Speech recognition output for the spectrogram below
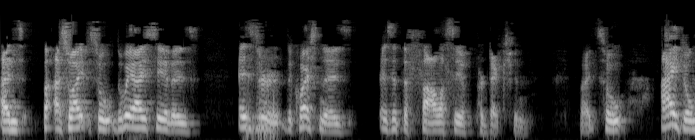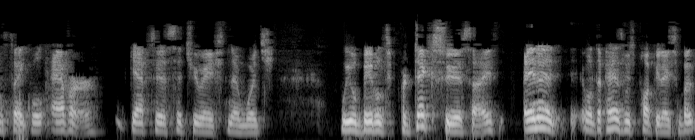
and so I so the way I see it is is there the question is is it the fallacy of prediction, right? So I don't think we'll ever get to a situation in which we will be able to predict suicide in a well it depends which population, but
